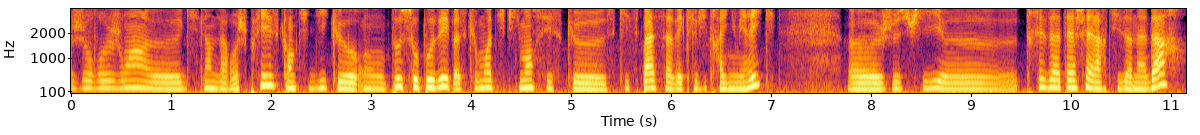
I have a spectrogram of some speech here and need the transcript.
je rejoins euh, Ghislain de la Roche-Prise quand il dit qu'on peut s'opposer parce que moi typiquement c'est ce que ce qui se passe avec le vitrail numérique. Euh, je suis euh, très attachée à l'artisanat d'art.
